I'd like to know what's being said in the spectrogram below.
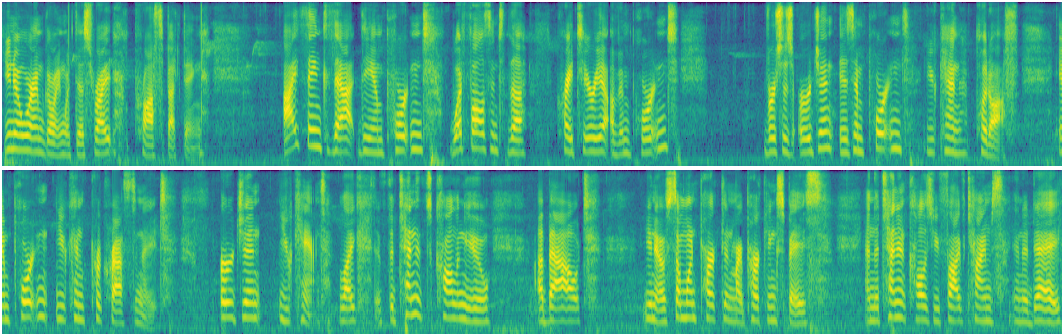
you know where I'm going with this, right? Prospecting. I think that the important, what falls into the criteria of important versus urgent is important you can put off, important you can procrastinate, urgent you can't. Like if the tenant's calling you about you know, someone parked in my parking space and the tenant calls you five times in a day,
